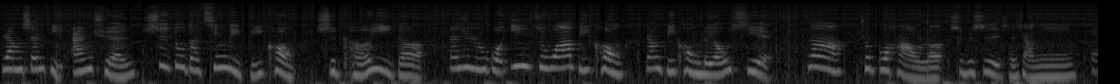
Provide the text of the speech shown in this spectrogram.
让身体安全，适度的清理鼻孔是可以的。但是如果一直挖鼻孔，让鼻孔流血，那就不好了，是不是，陈小妮？对。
